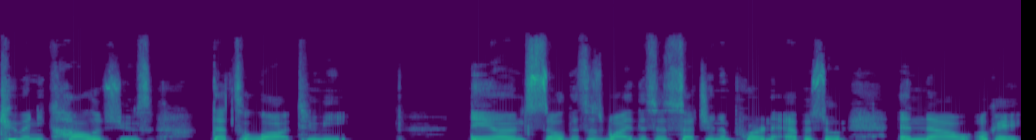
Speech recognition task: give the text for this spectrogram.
too many college students. That's a lot to me. And so this is why this is such an important episode. And now, okay,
